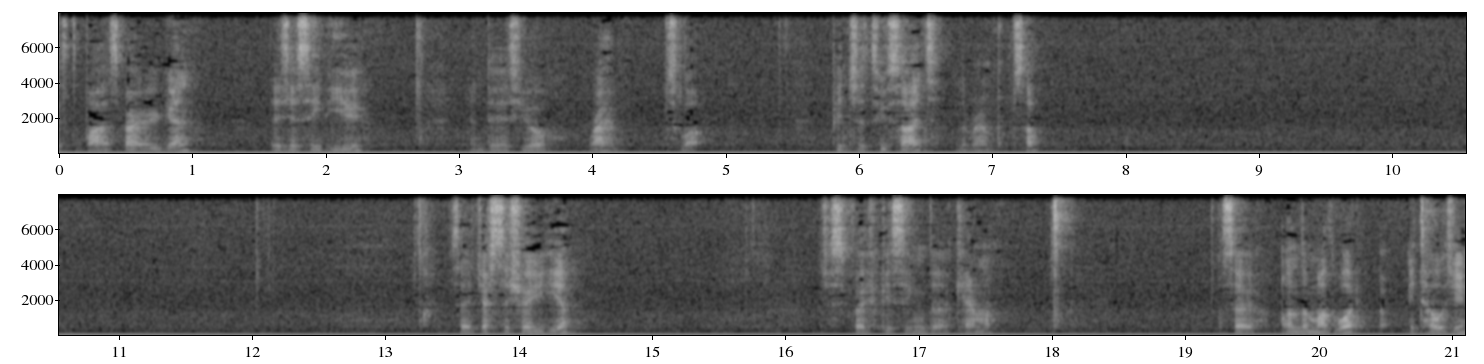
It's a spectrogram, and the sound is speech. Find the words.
There's the BIOS variable again. There's your CPU and there's your RAM slot. Pinch the two sides and the RAM pops up. So just to show you here just focusing the camera. So on the motherboard it tells you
